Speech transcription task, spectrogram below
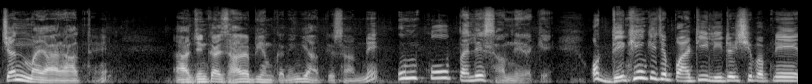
چند معیارات ہیں۔ جن کا اظہار ابھی ہم کریں گے آپ کے سامنے، ان کو پہلے سامنے رکھیں۔ اور دیکھیں کہ جب پارٹی لیڈرشپ اپنے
